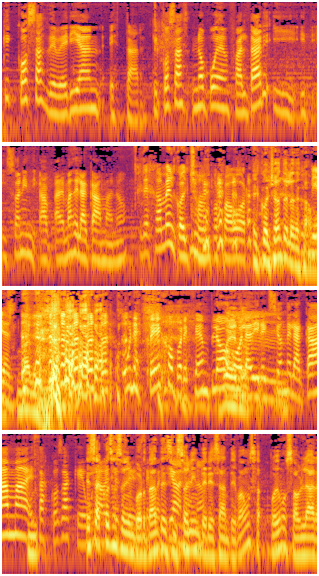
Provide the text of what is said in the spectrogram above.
¿qué cosas deberían estar? ¿Qué cosas no pueden faltar y, y- y son además de la cama, ¿no? Déjame el colchón, por favor. El colchón te lo dejamos. Bien. Dale. Un espejo, por ejemplo, Bueno. o la dirección de la cama, esas cosas que Esas cosas son se- se importantes y son interesantes. Vamos a- podemos hablar,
